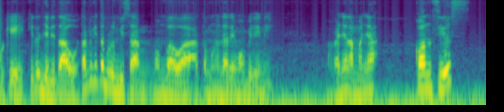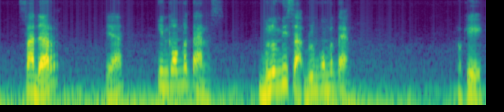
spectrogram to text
Oke, kita jadi tahu, tapi kita belum bisa membawa atau mengendarai mobil ini. Makanya namanya conscious, sadar, ya, incompetence. Belum bisa, belum kompeten. Oke.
